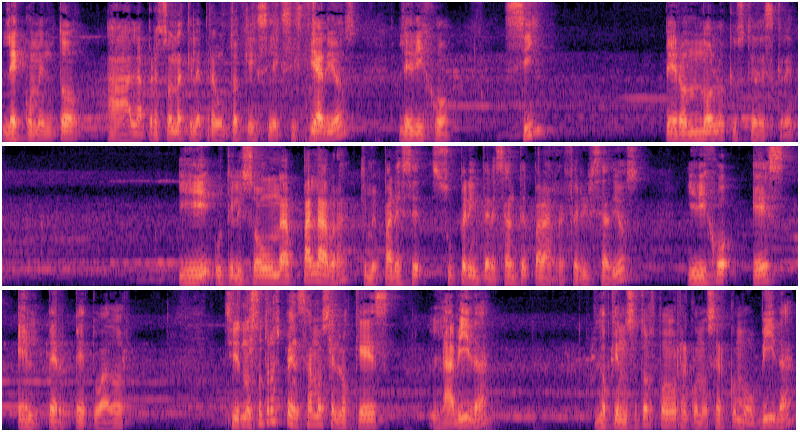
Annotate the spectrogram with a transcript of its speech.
le comentó a la persona que le preguntó que si existía Dios, le dijo, sí, pero no lo que ustedes creen. Y utilizó una palabra que me parece súper interesante para referirse a Dios. Y dijo, es el perpetuador. Si nosotros pensamos en lo que es la vida, lo que nosotros podemos reconocer como vida,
